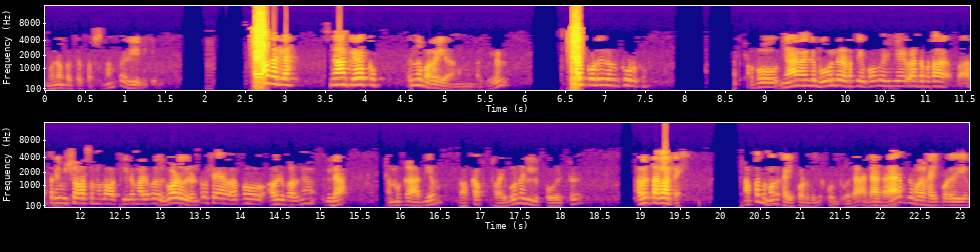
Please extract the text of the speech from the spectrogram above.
മുനമ്പത്തെ പ്രശ്നം പരിഹരിക്കുന്നു. അതല്ല ഞാൻ കേൾക്കും എന്ന് പറയുകയാണെന്നുണ്ടെങ്കിൽ ഹൈക്കോടതിയിൽ റിട്ട് കൊടുക്കും. അപ്പോ ഞാൻ അതിന്റെ ഭൂമിന്റെ നടത്തിയപ്പോൾ എനിക്ക് വേണ്ടപ്പെട്ട അത്രയും വിശ്വാസമുള്ള വക്കീലന്മാർ ഒരുപാട് പേരുണ്ട്. പക്ഷെ അപ്പോ അവർ പറഞ്ഞു ഇല്ല നമുക്ക് ആദ്യം വക്കഫ് ട്രൈബ്യൂണലിൽ പോയിട്ട് അവർ തള്ളട്ടെ. അപ്പൊ നമുക്ക് ഹൈക്കോടതിയിൽ കൊണ്ടുവരാം. അല്ല ഡയറക്റ്റ് നമ്മൾ ഹൈക്കോടതിയിൽ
